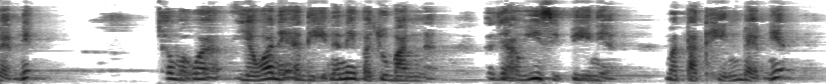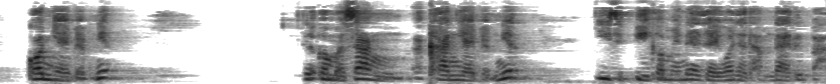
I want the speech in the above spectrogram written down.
แบบเนี้ยเขาบอกว่าอย่าว่าในอดีตนะในปัจจุบันนะถ้าจะเอายี่สิบปีเนี่ย มาตัดหินแบบเนี้ยก้อนใหญ่แบบเนี้ยแล้วก็มาสร้างอาคารใหญ่แบบเนี้ยยี่สิบปีก็ไม่แน่ใจว่าจะทำได้หรือเปล่า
